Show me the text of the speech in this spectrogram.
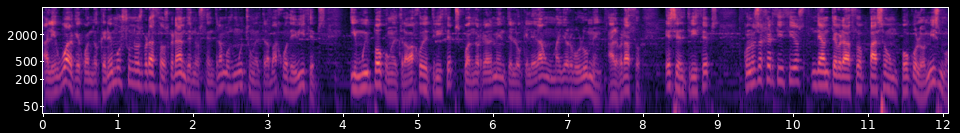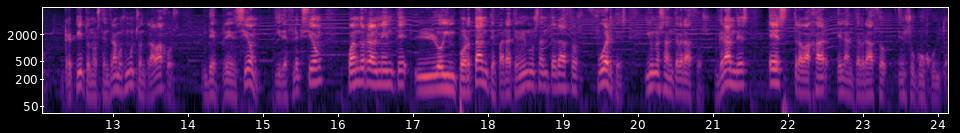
Al igual que cuando queremos unos brazos grandes nos centramos mucho en el trabajo de bíceps y muy poco en el trabajo de tríceps, cuando realmente lo que le da un mayor volumen al brazo es el tríceps, con los ejercicios de antebrazo pasa un poco lo mismo. Repito, nos centramos mucho en trabajos de prensión y de flexión, cuando realmente lo importante para tener unos antebrazos fuertes y unos antebrazos grandes es trabajar el antebrazo en su conjunto.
